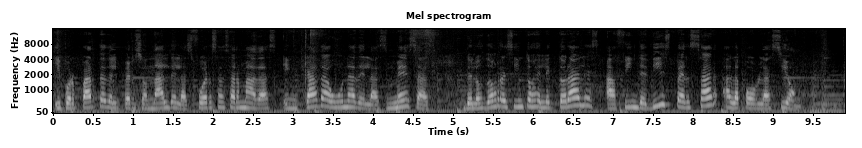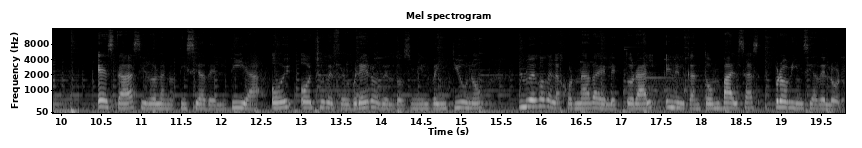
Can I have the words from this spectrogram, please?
y por parte del personal de las Fuerzas Armadas en cada una de las mesas de los dos recintos electorales a fin de dispersar a la población. Esta ha sido la noticia del día, hoy 8 de febrero del 2021, luego de la jornada electoral en el Cantón Balsas, provincia del Oro.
